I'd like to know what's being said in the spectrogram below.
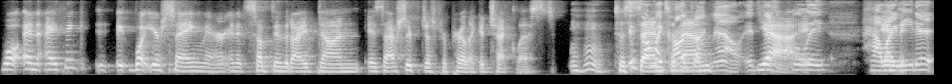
Well, and I think it- what you're saying there, and it's something that I've done, is actually just prepare like a checklist Mhm. to It's send on my to contract them. now. It's Yeah, just fully how I need it.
